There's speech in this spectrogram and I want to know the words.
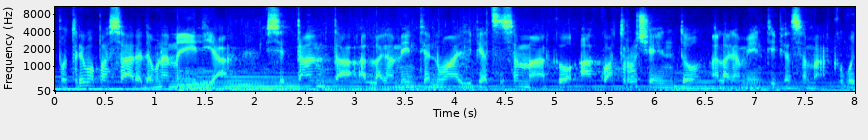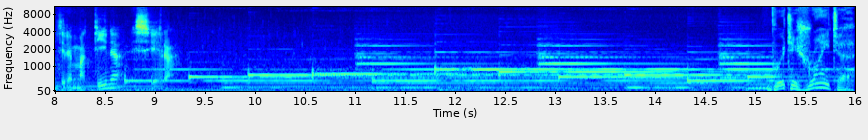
potremo passare da una media di 70 allagamenti annuali di Piazza San Marco a 400 allagamenti di Piazza San Marco, vuol dire mattina e sera. British writer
